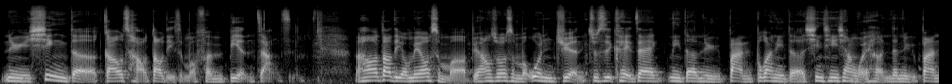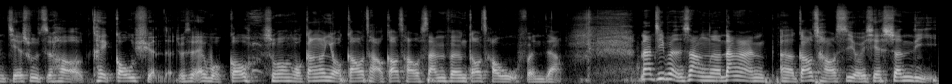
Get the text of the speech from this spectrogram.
女性的高潮到底怎么分辨？这样子，然后到底有没有什么，比方说什么问卷，就是可以在你的女伴，不管你的性倾向为何，你的女伴结束之后可以勾选的，就是哎，我勾说我刚刚有高潮，高潮三分，高潮五分这样。那基本上呢，当然呃，高潮是有一些生理。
